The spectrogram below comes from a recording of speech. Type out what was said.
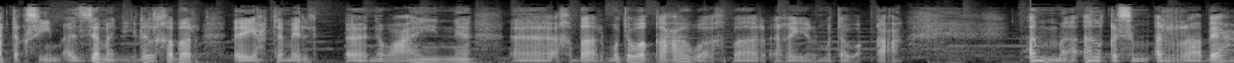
التقسيم الزمني للخبر آه، يحتمل نوعين أخبار متوقعة وأخبار غير متوقعة. أما القسم الرابع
